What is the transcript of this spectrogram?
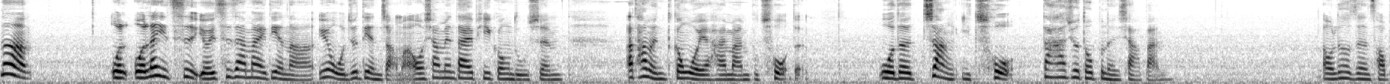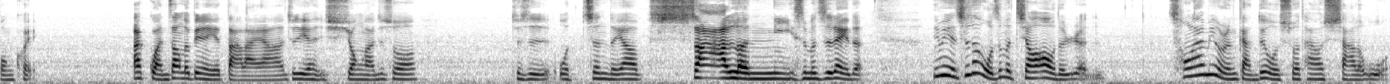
那我我那一次有一次在卖店啊，因为我就店长嘛，我下面带一批工读生啊，他们跟我也还蛮不错的。我的账一错，大家就都不能下班。啊，我那时候真的超崩溃。啊，管账那边人也打来啊，就是也很凶啊，就说，就是我真的要杀了你什么之类的。你们也知道我这么骄傲的人，从来没有人敢对我说他要杀了我。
